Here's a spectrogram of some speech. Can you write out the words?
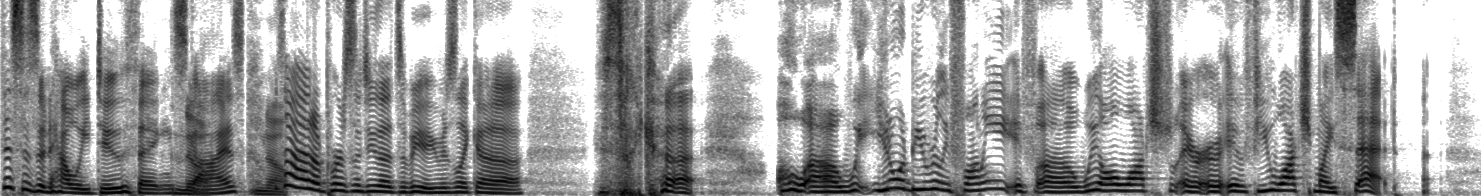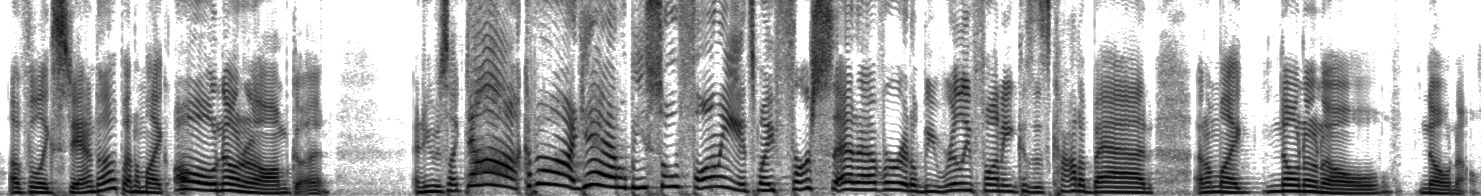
this isn't how we do things, No, guys. no. I had a person do that to me. He was like a, he was like a. Oh, uh, we, you know, it'd be really funny if uh, we all watched, or, or if you watched my set of like stand up, and I'm like, oh no, no, no, I'm good. And he was like, nah, come on, yeah, it'll be so funny. It's my first set ever. It'll be really funny because it's kind of bad. And I'm like, no, no, no, no, no.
